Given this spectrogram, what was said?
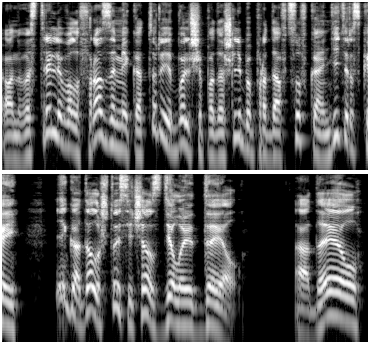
Он выстреливал фразами, которые больше подошли бы продавцу в кондитерской, и гадал, что сейчас сделает Дейл. А Дейл...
